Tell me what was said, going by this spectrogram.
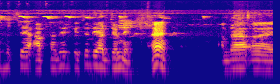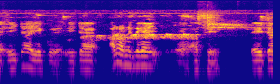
হচ্ছে আপনাদের কিছু দেওয়ার জন্য হ্যাঁ? আমরা এইটা ইয়ে করে এইটা আরও অনেক জায়গায় আছে। এইটা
